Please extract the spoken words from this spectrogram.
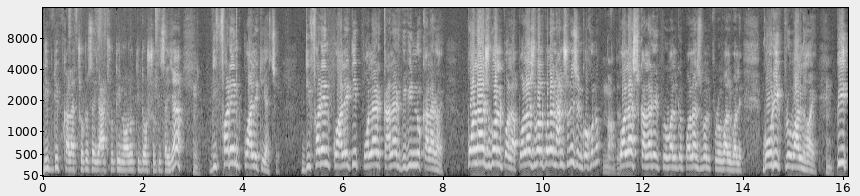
ডিপ ডিপ কালার ছোটো সাইজ আটরতি নরতি দশরতি সাইজ হ্যাঁ? ডিফারেন্ট কোয়ালিটি আছে। ডিফারেন্ট কোয়ালিটি পলার কালার বিভিন্ন কালার হয়। পলাশ বল পলা পলাশ বল পলা নাম শুনেছেন কখনো? পলাশ কালারের প্রবালকে পলাশ বল প্রবাল বলে। গৌরিক প্রবাল হয়। পিত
